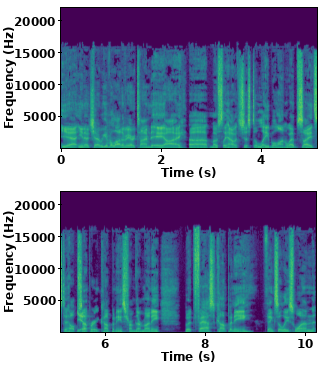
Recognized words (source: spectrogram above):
Yeah, you know, Chad, we give a lot of airtime to AI, uh, mostly how it's just a label on websites to help Yep. separate companies from their money. But Fast Company thinks at least one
